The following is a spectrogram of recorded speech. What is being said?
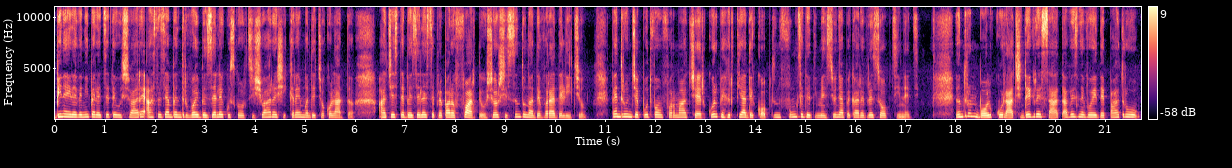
Bine ai revenit pe rețete ușoare! Astăzi am pentru voi bezele cu scorțișoară și cremă de ciocolată. Aceste bezele se prepară foarte ușor și sunt un adevărat deliciu. Pentru început vom forma cercuri pe hârtia de copt în funcție de dimensiunea pe care vreți să o obțineți. Într-un bol curat și degresat aveți nevoie de 4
